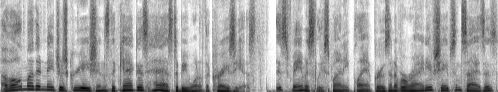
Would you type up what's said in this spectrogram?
Of all Mother Nature's creations, the cactus has to be one of the craziest. This famously spiny plant grows in a variety of shapes and sizes.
